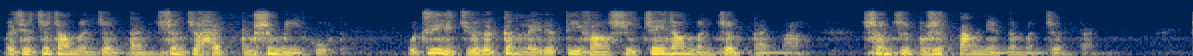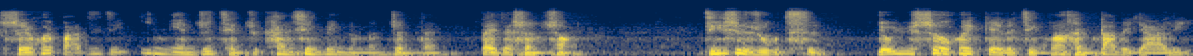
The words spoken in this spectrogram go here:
而且这张门诊单甚至还不是米果的。我自己觉得更雷的地方是这张门诊单啊，甚至不是当年的门诊单。谁会把自己一年之前去看性病的门诊单带在身上？即使如此，由于社会给了警方很大的压力，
